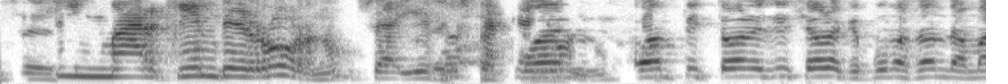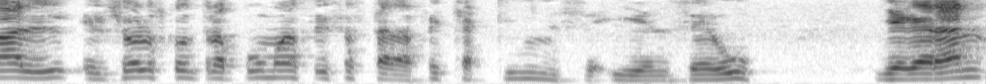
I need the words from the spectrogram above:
sin margen de error, ¿no? O sea, y eso está Juan, Juan Pitones dice ahora que Pumas anda mal, el Cholos contra Pumas es hasta la fecha 15 y en CU llegarán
